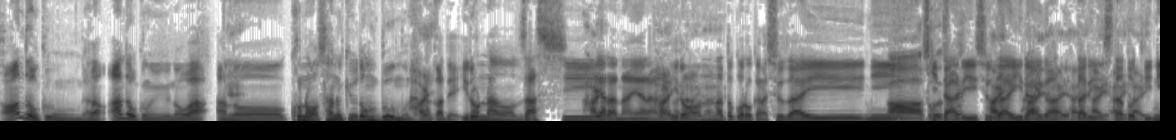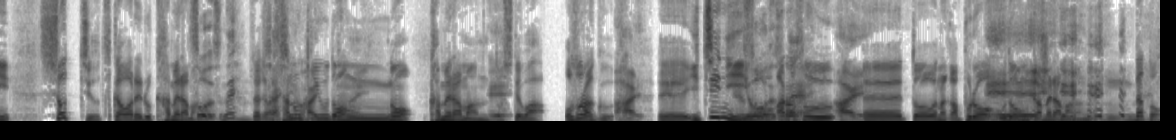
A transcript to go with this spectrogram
安藤くんがな、安藤くんいうのは、あのーこの讃岐うどんブームの中で、い。ろんな雑誌やらなんやらい。いろんなところから取材に来たり、取材依頼があったりした時に、しょっちゅう使われるカメラマン。そうですね。だから、讃岐うどはいんのカメラマンとしては、おそらく、はい。えー、1、2を争う、はい。えーっと、なんか、プロうどんカメラマンだと、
